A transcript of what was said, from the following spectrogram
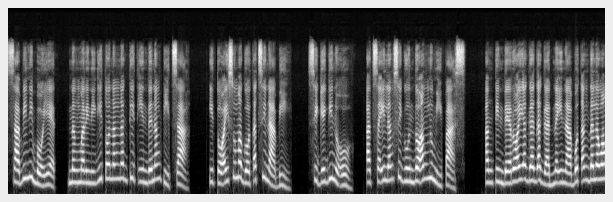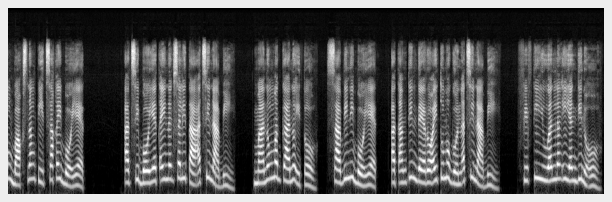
Sabi ni Boyet. Nang marinig ito ng nagtitinde ng pizza. Ito ay sumagot at sinabi, Sige ginoo. At sa ilang segundo ang lumipas. Ang tindero ay agad-agad na inabot ang dalawang box ng pizza kay Boyet. At si Boyet ay nagsalita at sinabi, Manong magkano ito? Sabi ni Boyet. At ang tindero ay tumugon at sinabi, 50 yuan lang iyan ginoo.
